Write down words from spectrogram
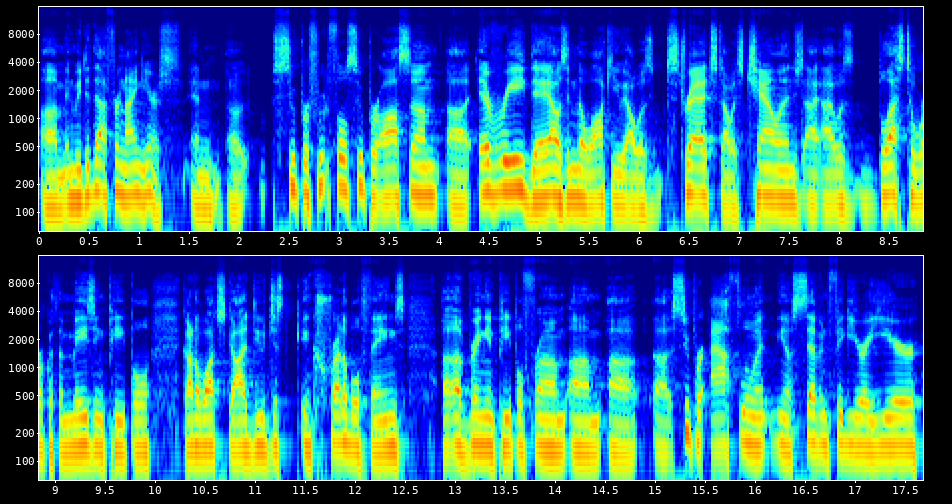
Um, and we did that for nine years and uh, super fruitful, super awesome. Uh, every day I was in Milwaukee, I was stretched, I was challenged, I, I was blessed to work with amazing people. Got to watch God do just incredible things uh, of bringing people from um, uh, uh, super affluent, you know, seven figure a year,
